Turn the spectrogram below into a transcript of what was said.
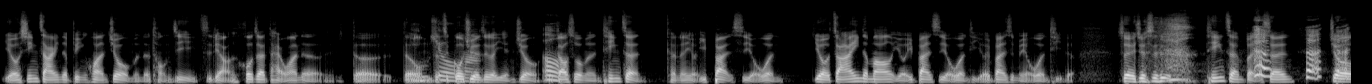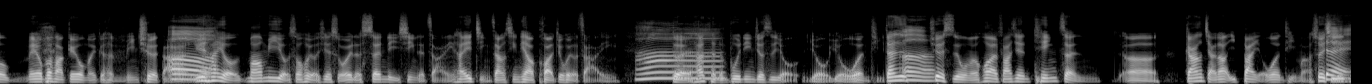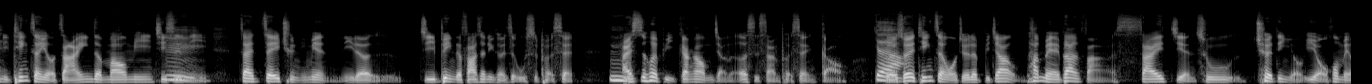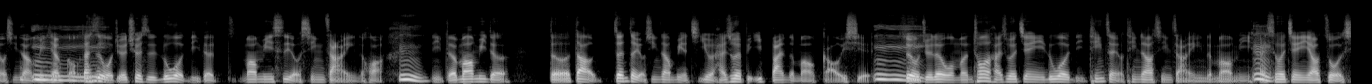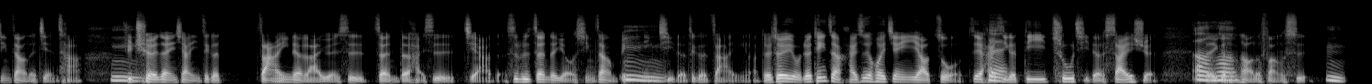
有心杂音的病患，就我们的统计资料或在台湾的的的我们这过去的这个研究，告诉我们听诊可能有一半是有问有杂音的猫，有一半是有问题，有一半是没有问题的。所以就是 听诊本身 就没有办法给我们一个很明确的答案，因为它有猫咪有时候会有一些所谓的生理性的杂音，它一紧张心跳快就会有杂音，对，它可能不一定就是有有有问题，但是确实我们后来发现听诊呃刚刚讲到一半有问题嘛，所以其实你听诊有杂音的猫咪，其实你在这一群里面你的疾病的发生率可能是五十 percent，还是会比刚刚我们讲的二十三 percent 高。对，啊、对，所以听诊我觉得比较，他没办法筛检出确定有有或没有心脏病，像狗。嗯、但是我觉得确实，如果你的猫咪是有心杂音的话，嗯，你的猫咪的得到真的有心脏病的机会，还是会比一般的猫高一些。嗯，所以我觉得我们通常还是会建议，如果你听诊有听到心杂音的猫咪，还是会建议要做心脏的检查，嗯、去确认一下你这个。杂音的来源是真的还是假的？是不是真的有心脏病引起的这个杂音啊？嗯、对，所以我觉得听诊还是会建议要做，这还是一个第一初期的筛选的一个很好的方式。嗯，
